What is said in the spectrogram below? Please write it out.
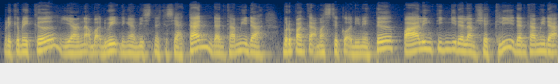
mereka-mereka yang nak buat duit dengan bisnes kesihatan dan kami dah berpangkat master coordinator paling tinggi dalam Shakely dan kami dah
